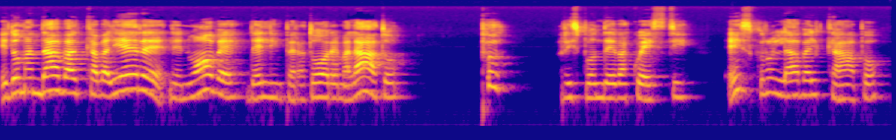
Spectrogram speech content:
e domandava al cavaliere le nuove dell'imperatore malato. Puh, rispondeva questi e scrollava il capo.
